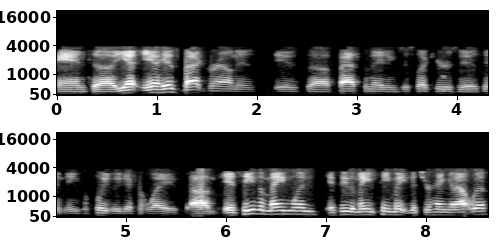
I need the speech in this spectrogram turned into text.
And uh, yeah, yeah, his background is is uh, fascinating, just like yours is, in, in completely different ways. Um, is he the main one? Is he the main teammate that you're hanging out with?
